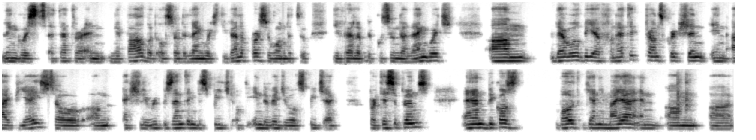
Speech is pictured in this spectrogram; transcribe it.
linguists, etc. in Nepal, but also the language developers who wanted to develop the Kusunda language. Um, there will be a phonetic transcription in IPA, so um, actually representing the speech of the individual speech act participants. And because both Maya and um, uh,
